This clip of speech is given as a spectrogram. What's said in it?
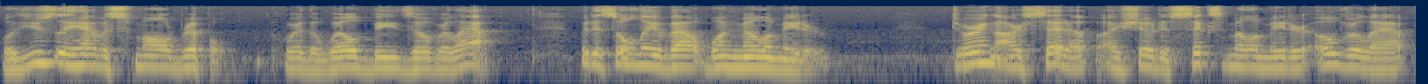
will usually have a small ripple where the weld beads overlap, but it's only about one millimeter. During our setup, I showed a six millimeter overlap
